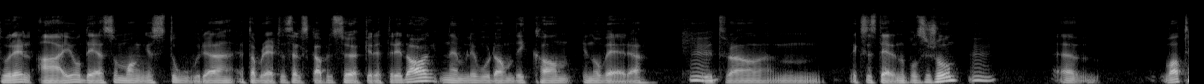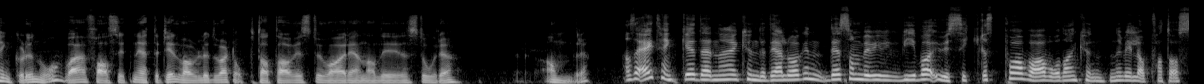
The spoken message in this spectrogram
Toril, er jo det som mange store, etablerte selskaper søker etter i dag, nemlig hvordan de kan innovere ut fra en eksisterende posisjon. Eh, Hva tenker du nå? Hva er fasiten i ettertid? Hva ville du vært opptatt av hvis du var en av de store andre? Altså jeg tenker denne kundedialogen, Det som vi, vi var usikrest på, var hvordan kundene ville oppfatte oss.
